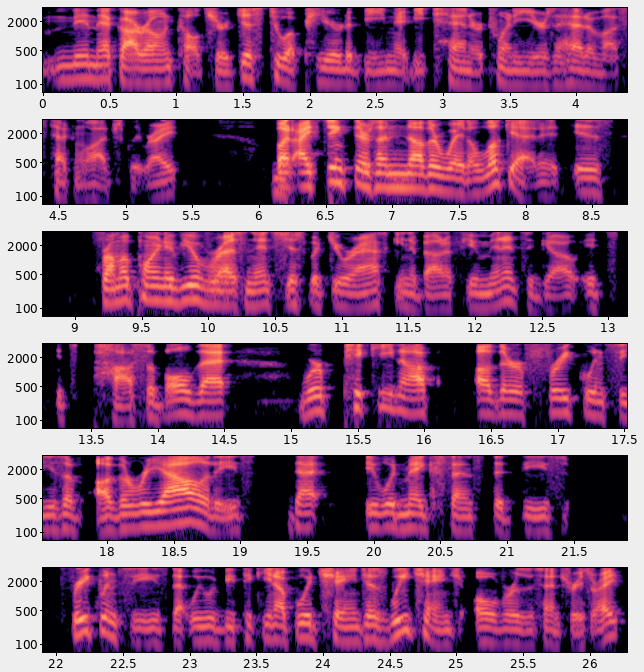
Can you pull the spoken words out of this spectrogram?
mimic our own culture just to appear to be maybe 10 or 20 years ahead of us technologically, right? But I think there's another way to look at it is from a point of view of resonance, just what you were asking about a few minutes ago, it's it's possible that we're picking up other frequencies of other realities that it would make sense that these frequencies that we would be picking up would change as we change over the centuries, right?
